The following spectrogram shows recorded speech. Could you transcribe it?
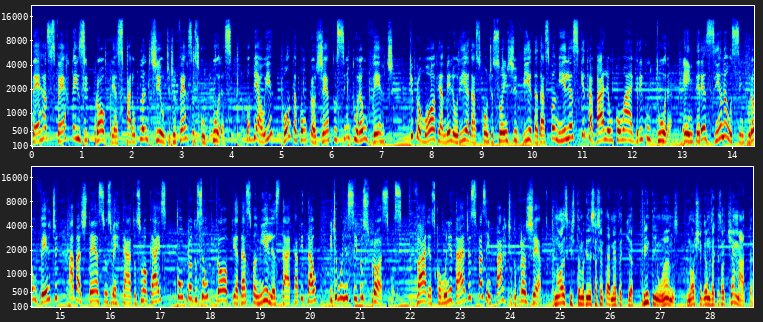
Terras férteis e próprias para o plantio de diversas culturas, o Piauí conta com o projeto Cinturão Verde, que promove a melhoria das condições de vida das famílias que trabalham com a agricultura. Em Teresina, o Cinturão Verde abastece os mercados locais com produção própria das famílias da capital e de municípios próximos. Várias comunidades fazem parte do projeto. Nós que estamos aqui nesse assentamento aqui há 31 anos, nós chegamos aqui só tinha mata.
